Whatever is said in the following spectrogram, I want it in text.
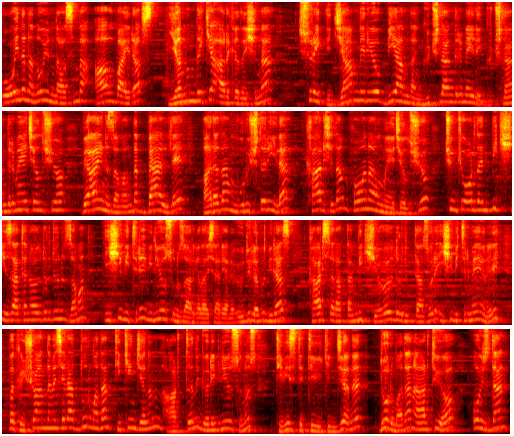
oynanan oyunda aslında Albayraz yanındaki arkadaşına sürekli can veriyor. Bir yandan güçlendirmeyle güçlendirmeye çalışıyor ve aynı zamanda Bell de aradan vuruşlarıyla karşıdan puan almaya çalışıyor. Çünkü orada bir kişiyi zaten öldürdüğünüz zaman işi bitirebiliyorsunuz arkadaşlar. Yani ödül avı biraz karşı taraftan bir kişiyi öldürdükten sonra işi bitirmeye yönelik. Bakın şu anda mesela durmadan Tik'in canının arttığını görebiliyorsunuz. Twisted Tik'in canı durmadan artıyor. O yüzden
